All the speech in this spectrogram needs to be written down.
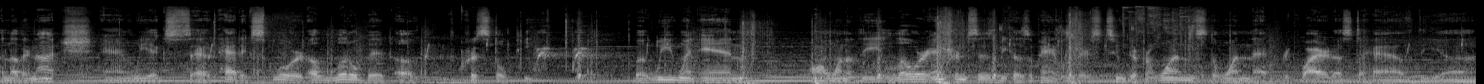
another notch, and we ex had explored a little bit of Crystal Peak. But we went in on one of the lower entrances because apparently there's two different ones. The one that required us to have the, uh,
